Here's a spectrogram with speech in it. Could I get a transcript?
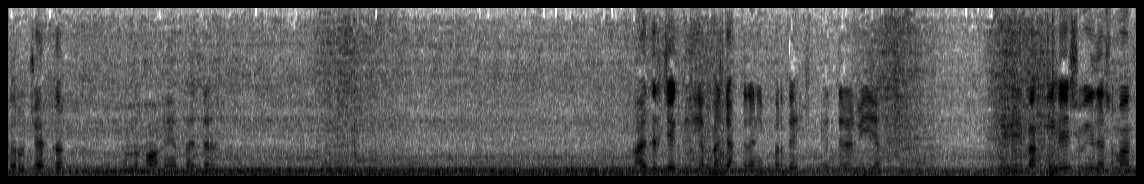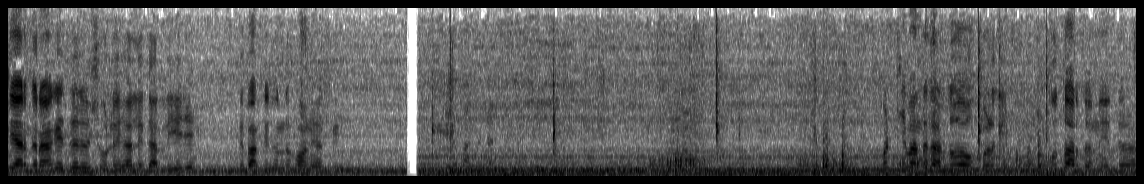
ਕਰੋ ਚੈੱਕ ਤੁਹਾਨੂੰ ਦਿਖਾਉਂਦੇ ਆਪਾਂ ਇੱਧਰ। ਆ ਇੱਧਰ ਚੈੱਕ ਜੀ ਆਪਾਂ ਚੱਕ ਦੇਣੀ ਉੱਪਰ ਤੇ, ਇੱਧਰ ਵੀ ਆ। ਤੇ ਬਾਕੀ ਇਹ ਸ਼ਬੀਲ ਦਾ ਸਮਾਨ ਤਿਆਰ ਕਰਾਂਗੇ, ਇੱਧਰ ਛੋਲੇ ਛਾਲੇ ਕਰ ਲਈਏ ਜੇ। ਤੇ ਬਾਕੀ ਤੁਹਾਨੂੰ ਦਿਖਾਉਂਦੇ ਅੱਗੇ। ਪੱਠੀ ਬੰਦ ਕਰ ਦੋ ਆ ਉਬਲ ਗਈ ਉਹ ਧਰ ਦਿੰਦੇ ਇੱਧਰ।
